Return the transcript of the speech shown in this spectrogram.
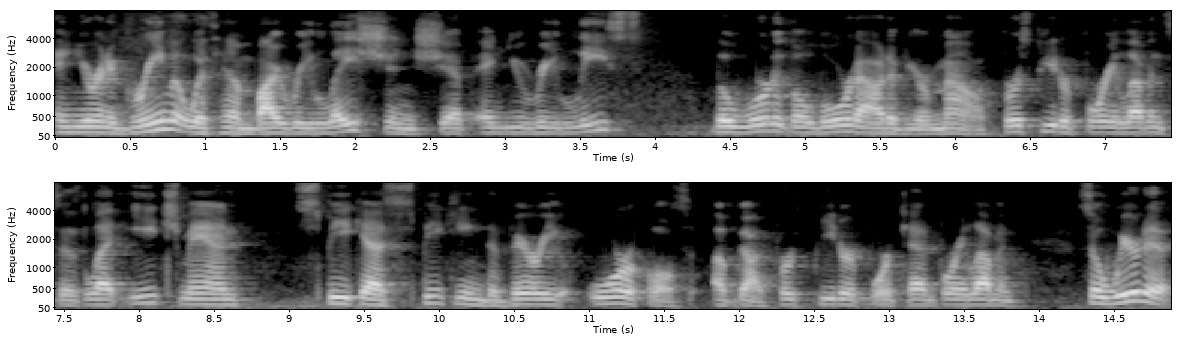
and you're in agreement with Him by relationship, and you release the word of the Lord out of your mouth. 1 Peter 4:11 says, "Let each man speak as speaking the very oracles of God." 1 Peter 4:10, 4:11. So we're to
